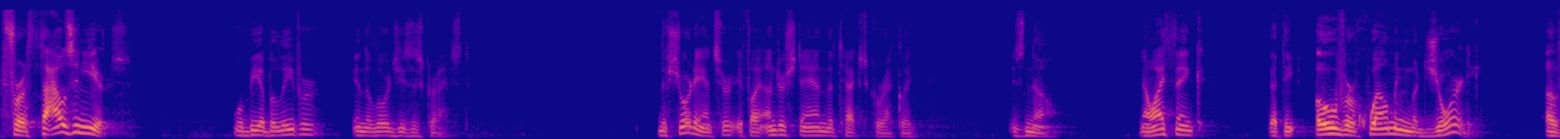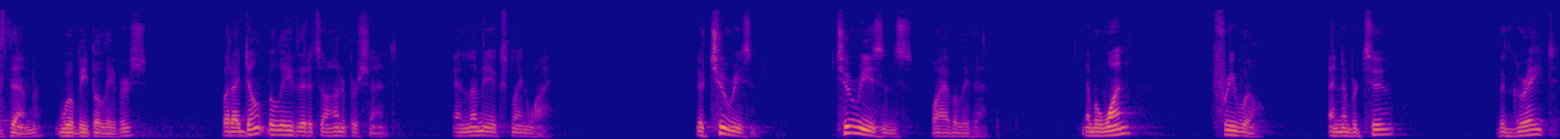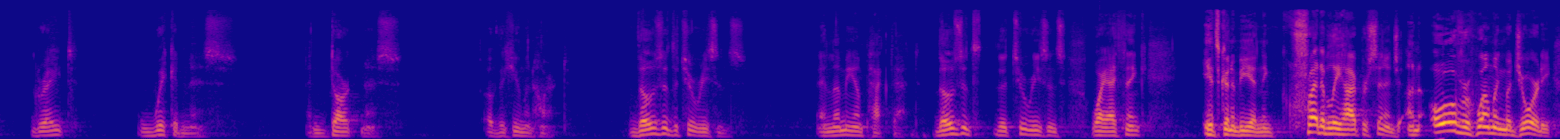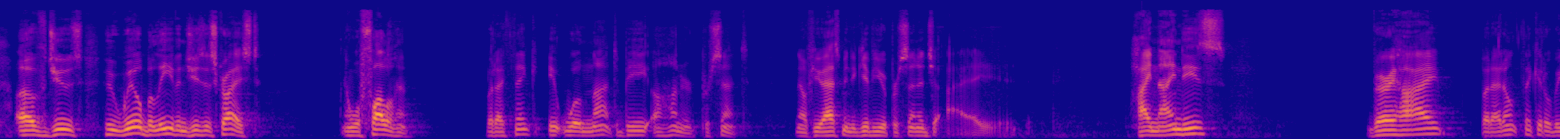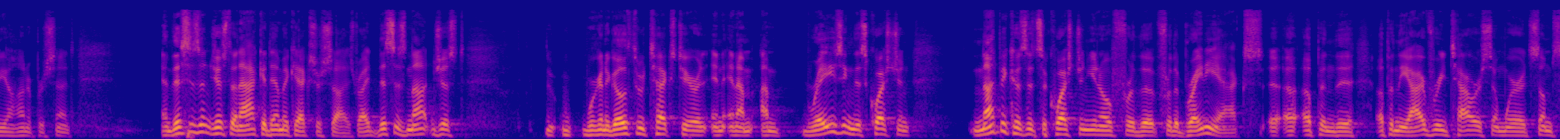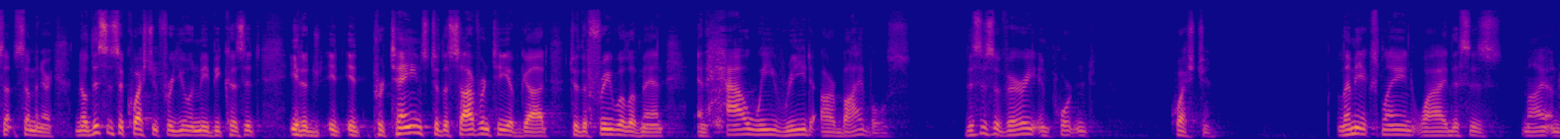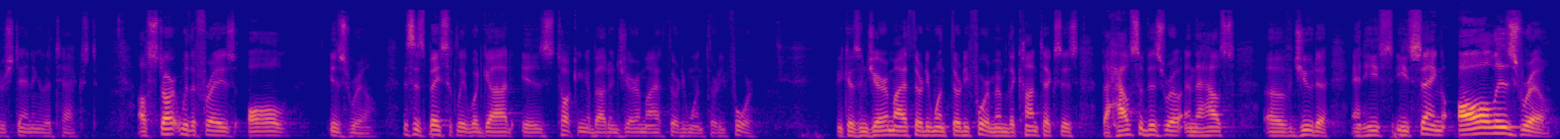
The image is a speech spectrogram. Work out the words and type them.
for a thousand years will be a believer in the Lord Jesus Christ? The short answer, if I understand the text correctly, is no. Now, I think that the overwhelming majority of them will be believers, but I don't believe that it's 100%. And let me explain why. There are two reasons. Two reasons why I believe that. Number one, free will. And number two, the great, great wickedness and darkness of the human heart. Those are the two reasons. And let me unpack that. Those are the two reasons why I think it's going to be an incredibly high percentage, an overwhelming majority of Jews who will believe in Jesus Christ and will follow him. But I think it will not be 100%. Now, if you ask me to give you a percentage, I, high 90s, very high, but I don't think it'll be 100%. And this isn't just an academic exercise, right? This is not just we're going to go through text here, and, and I'm, I'm raising this question not because it's a question, you know, for the, for the brainiacs uh, uh up, in the, up in the ivory tower somewhere at some seminary. No, this is a question for you and me because it, it, it, it pertains to the sovereignty of God, to the free will of man, and how we read our Bibles. This is a very important question. Let me explain why this is my understanding of the text. I'll start with the phrase, all Israel. This is basically what God is talking about in Jeremiah 31 34. Because in Jeremiah 31 34, remember the context is the house of Israel and the house of Judah. And he's, he's saying, All Israel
